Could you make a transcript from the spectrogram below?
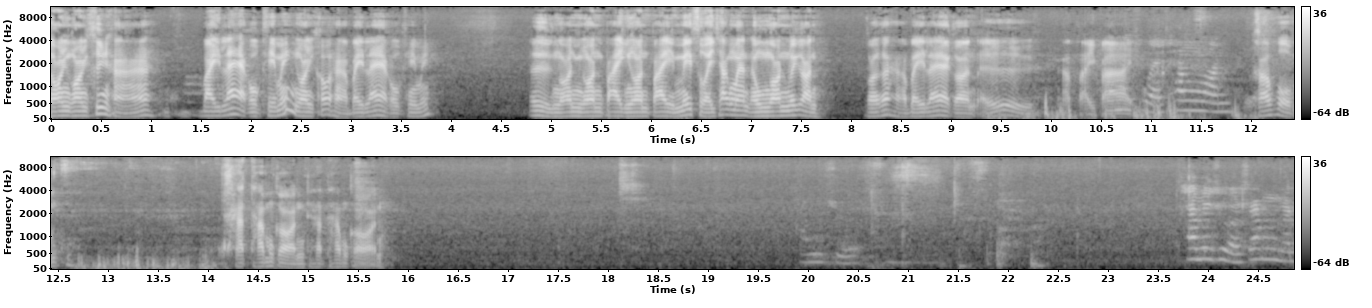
งอนงอนขึ้นหา ใบแรกโอเคไหมงอนเข้าหาใบแรกโอเคไหมเอองอนงอนไปงอนไป ไม่สวยช่างมันเอางอนไว้ก่อนงอนก็หาใบแรกก่อน เออเอาใส่ไปสวยทั้งวันครับผมหัดทำก่อนหัดทำก่อนทำไม่สวยถ้าไม่สวยช่างมัน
